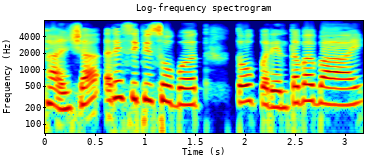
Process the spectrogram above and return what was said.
छानशा रेसिपीसोबत तोपर्यंत बाय बाय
